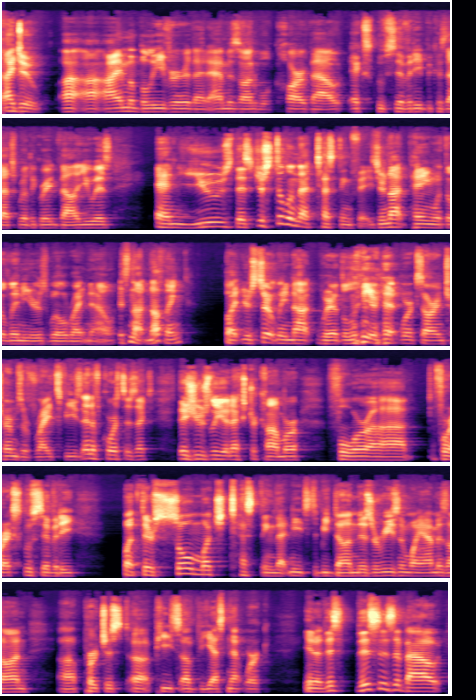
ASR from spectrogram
I do. I, I'm a believer that Amazon will carve out exclusivity because that's where the great value is and use this. You're still in that testing phase. You're not paying what the linears will right now. It's not nothing, but you're certainly not where the linear networks are in terms of rights fees. And of course, there's ex- there's usually an extra comma for uh, for exclusivity. But there's so much testing that needs to be done. There's a reason why Amazon uh, purchased a piece of the Yes Network. You know, this this is about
